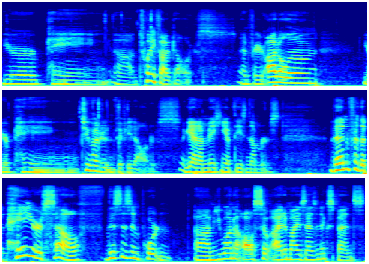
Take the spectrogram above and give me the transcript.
you're paying uh, $25. And for your auto loan, you're paying $250. Again, I'm making up these numbers. Then for the pay yourself, this is important. Um, you want to also itemize as an expense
